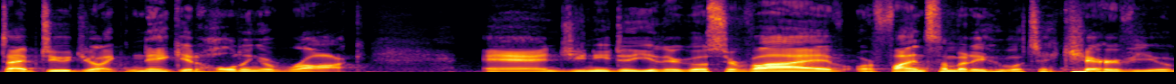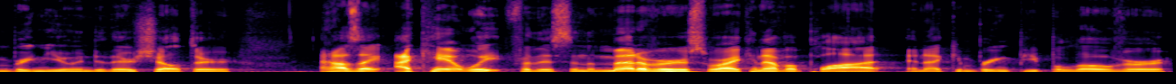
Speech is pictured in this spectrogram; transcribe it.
type dude. You're like naked holding a rock and you need to either go survive or find somebody who will take care of you and bring you into their shelter and I was like, I can't wait for this in the metaverse where I can have a plot and I can bring people over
